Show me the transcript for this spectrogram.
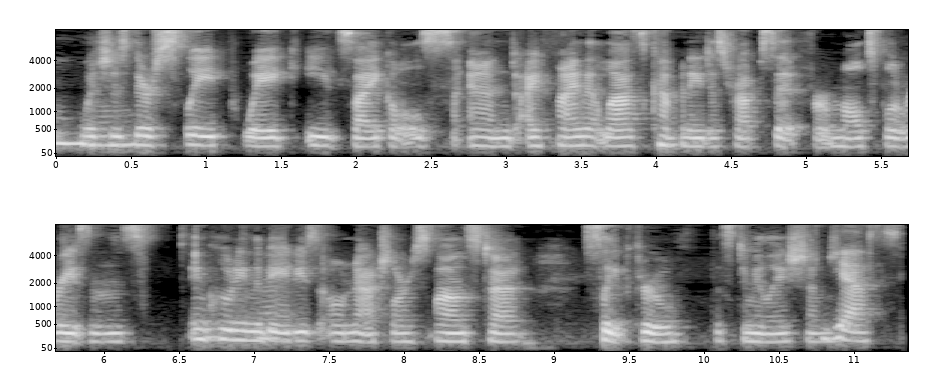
which is Mhm. their sleep, wake, eat cycles. And I find that last company disrupts it for multiple reasons, including the Right. baby's own natural response to sleep through the stimulation. Yes.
